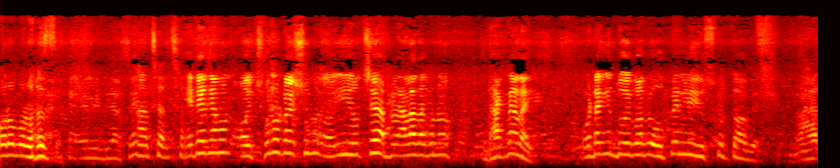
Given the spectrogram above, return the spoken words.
বড় বড় আছে। এলইডি আছে। আচ্ছা আচ্ছা। এটা যেমন ওই ছোটটার ই হচ্ছে আপনার আলাদা কোনো ঢাকনা নাই। ওটা কিন্তু ওইভাবে ওপেনলি ইউজ করতে হবে। আর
